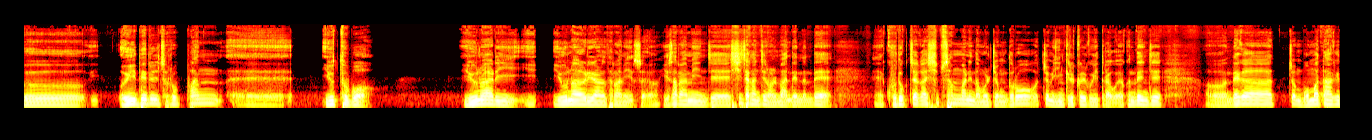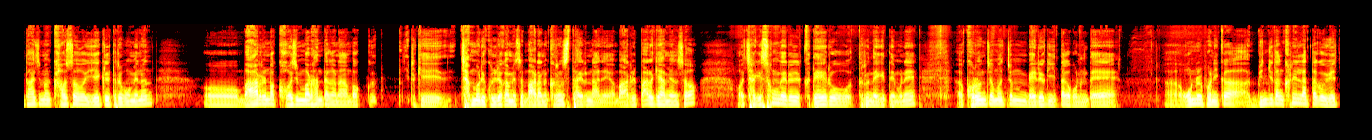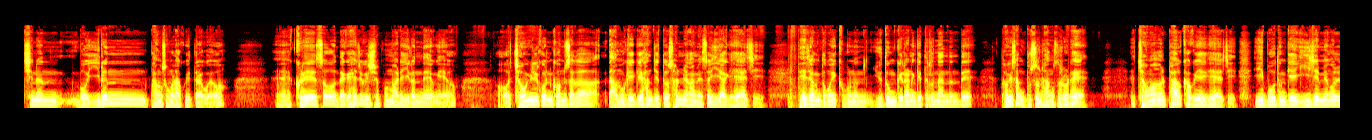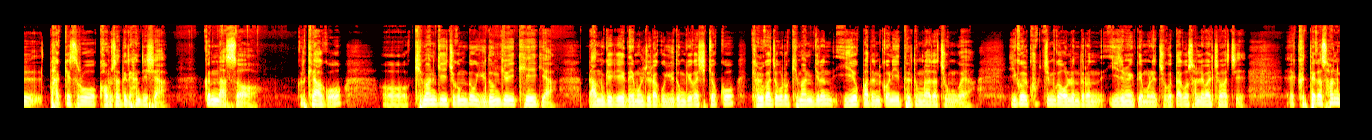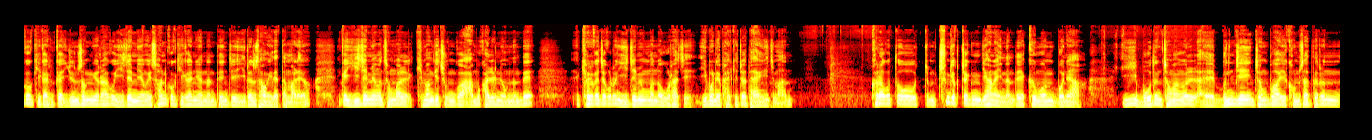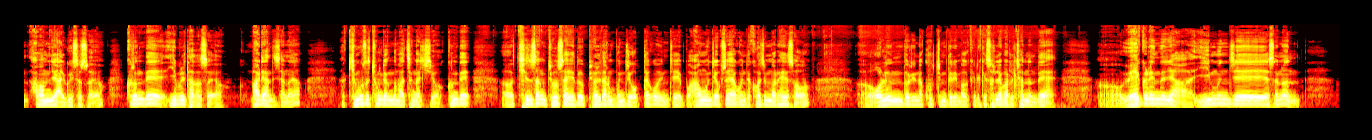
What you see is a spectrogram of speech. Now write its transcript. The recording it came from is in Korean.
그 의대를 졸업한 에, 유튜버 윤아리 윤아을이라는 사람이 있어요. 이 사람이 이제 시작한 지는 얼마 안 됐는데 에, 구독자가 13만이 넘을 정도로 좀 인기를 끌고 있더라고요. 근데 이제 어, 내가 좀 못마땅하기도 하지만 가서 얘기를 들어보면은 어, 말을 막 거짓말 한다거나 뭐 그- 이렇게 잔머리 굴려가면서 말하는 그런 스타일은 아니에요. 말을 빠르게 하면서 어, 자기 속내를 그대로 드러내기 때문에 어, 그런 점은 좀 매력이 있다고 보는데 어, 오늘 보니까 민주당 큰일 났다고 외치는 뭐 이런 방송을 하고 있더라고요. 에, 그래서 내가 해주고 싶은 말이 이런 내용이에요. 어, 정일권 검사가 남욱에게 한 짓도 설명하면서 이야기해야지. 대장동의 그분은 유동규라는 게 드러났는데 더 이상 무슨 항소를 해? 정황을 파악하고 얘기해야지. 이 모든 게 이재명을 타켓으로 검사들이 한 짓이야. 끝났어. 그렇게 하고 어, 김한기 죽음도 유동규의 기획이야. 남욱에게 뇌물 주라고 유동규가 시켰고 결과적으로 김한기는 2억 받은 건이 들통나자 죽은 거야. 이걸 국짐과 언론들은 이재명 때문에 죽었다고 설레발쳐왔지. 에, 그때가 선거 기간, 그러니까 윤석열하고 이재명의 선거 기간이었는데 이제 이런 상황이 됐단 말이에요. 그러니까 이재명은 정말 김한기 죽음과 아무 관련이 없는데 결과적으로는 이재명만 억울하지. 이번에 밝히죠. 다행이지만. 그러고 또 좀 충격적인 게 하나 있는데 그뭔 뭐냐. 이 모든 정황을 에, 문재인 정부와의 검사들은 암암리에 알고 있었어요. 그런데 입을 닫았어요. 말이 안 되잖아요. 김호수 총장도 마찬가지죠. 그런데 어, 진상 조사에도 별다른 문제 없다고 이제 뭐 아무 문제 없어야 하고 이제 거짓말을 해서 어, 언론들이나 국짐들이 막 이렇게 설레발을 쳤는데 어, 왜 그랬느냐 이 문제에서는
